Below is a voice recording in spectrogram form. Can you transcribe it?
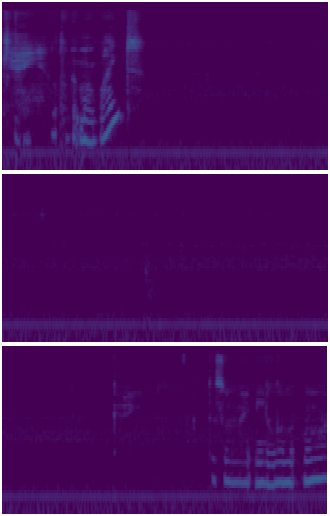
Okay, a little bit more white. Okay. This one might need a little bit more.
